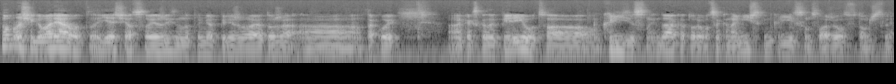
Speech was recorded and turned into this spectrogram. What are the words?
Ну, проще говоря, вот я сейчас в своей жизни, например, переживаю тоже а, такой как сказать, период а, кризисный, да, который вот с экономическим кризисом сложился в том числе,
